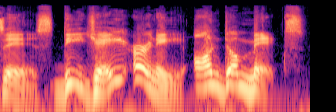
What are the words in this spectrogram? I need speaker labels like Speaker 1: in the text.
Speaker 1: This is DJ Ernie on the mix.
